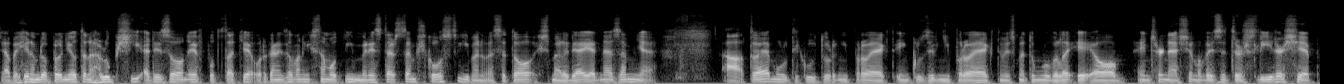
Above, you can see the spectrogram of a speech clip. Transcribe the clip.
Já bych jenom doplnil, ten hlubší Edison je v podstatě organizovaný samotným ministerstvem školství, jmenuje se to Jsme lidé jedné země. A to je multikulturní projekt, inkluzivní projekt. My jsme tu mluvili i o International Visitors Leadership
